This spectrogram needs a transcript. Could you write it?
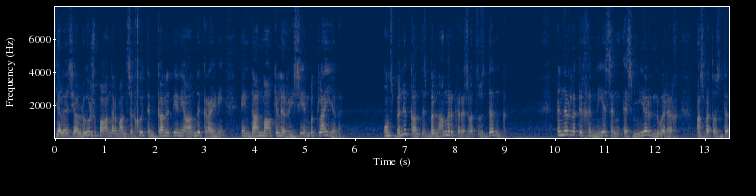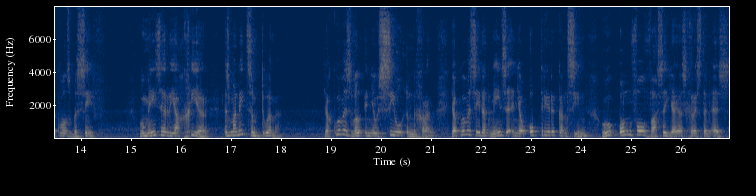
Julle is jaloers op 'n ander man se goed en kan dit nie in die hande kry nie en dan maak julle rusie en beklei julle. Ons binnekant is belangriker as wat ons dink innerlike genesing is meer nodig as wat ons dikwels besef. Hoe mense reageer is maar net simptome. Jakobus wil in jou siel ingrou. Jakobus sê dat mense in jou optrede kan sien hoe onvolwasse jy as Christen is.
